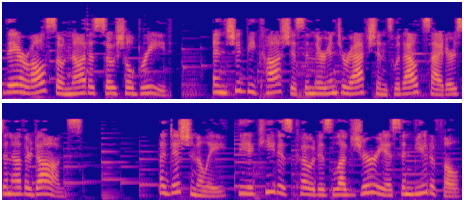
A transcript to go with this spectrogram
They are also not a social breed, and should be cautious in their interactions with outsiders and other dogs. Additionally, the Akita's coat is luxurious and beautiful,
